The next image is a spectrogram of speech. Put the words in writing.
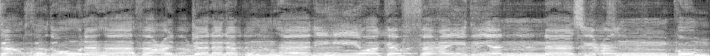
تأخذونها فعجل لكم هذه وكف أيدي الناس عنكم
